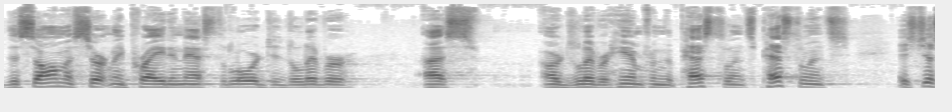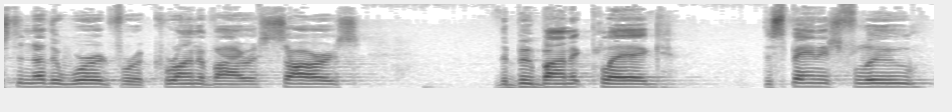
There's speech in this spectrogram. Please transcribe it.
The psalmist certainly prayed and asked the Lord to deliver us or deliver him from the pestilence. Pestilence is just another word for a coronavirus, SARS, the bubonic plague, the Spanish flu,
